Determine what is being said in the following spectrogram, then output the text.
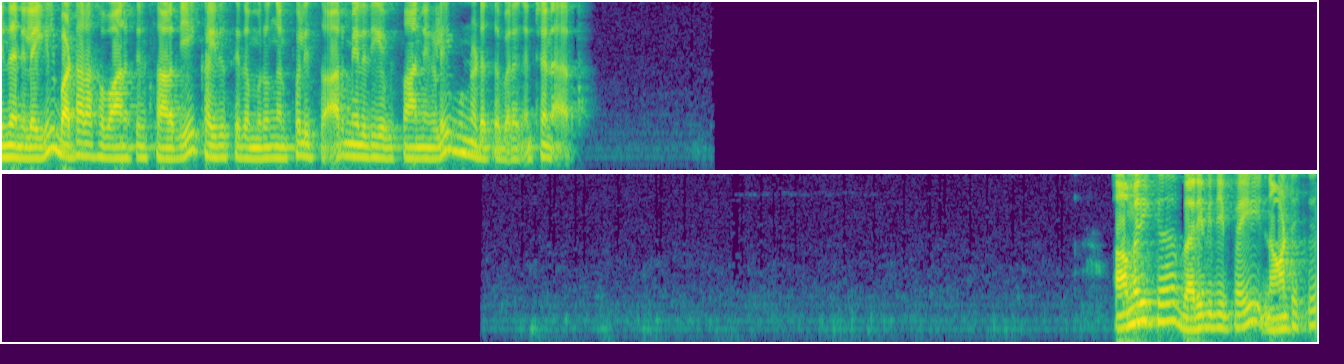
இந்த நிலையில் பட்டாரக வாகனத்தின் சாரதியை கைது செய்த முருங்கன் போலீசார் மேலதிக விசாரணைகளை முன்னெடுத்து வருகின்றனர். அமெரிக்க வரி விதிப்பை நாட்டுக்கு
